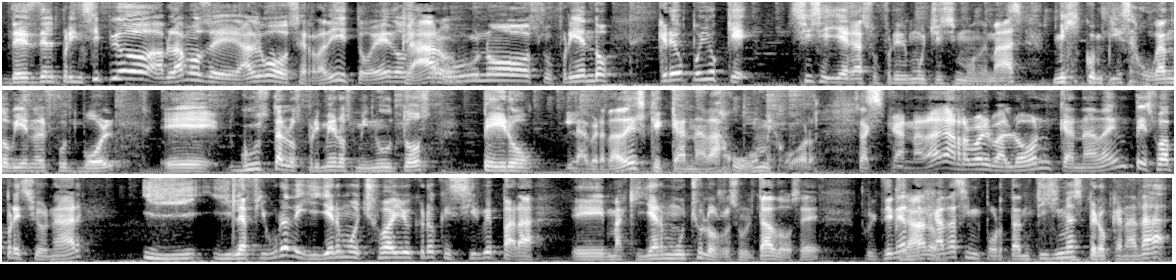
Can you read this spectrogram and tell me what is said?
Desde el principio hablamos de algo cerradito, ¿eh? Dos Claro. por uno, sufriendo. Creo, Pollo, que sí se llega a sufrir muchísimo de más. México empieza jugando bien al fútbol, eh, gusta los primeros minutos, pero la verdad es que Canadá jugó mejor. O sea, Canadá agarró el balón, Canadá empezó a presionar y, y la figura de Guillermo Ochoa yo creo que sirve para eh, maquillar mucho los resultados, ¿eh? Porque tiene Claro. atajadas importantísimas, pero Canadá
